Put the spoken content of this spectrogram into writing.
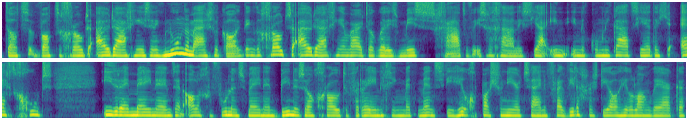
dat wat de grote uitdaging is. En ik noemde hem eigenlijk al. Ik denk de grootste uitdaging en waar het ook wel eens misgaat of is gegaan, is ja, in, in de communicatie. Hè, dat je echt goed iedereen meeneemt en alle gevoelens meeneemt binnen zo'n grote vereniging. Met mensen die heel gepassioneerd zijn vrijwilligers die al heel lang werken.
